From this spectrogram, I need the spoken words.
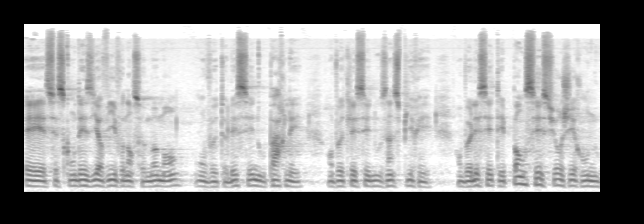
Et c'est ce qu'on désire vivre dans ce moment. On veut te laisser nous parler, on veut te laisser nous inspirer, on veut laisser tes pensées surgir en nous.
